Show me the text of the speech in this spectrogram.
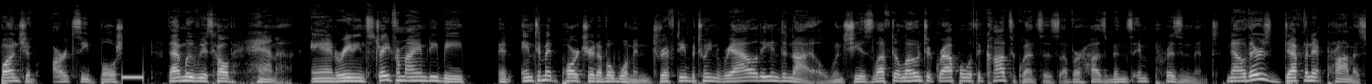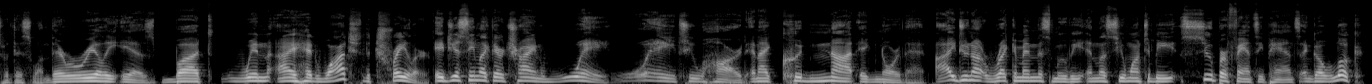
bunch of artsy bullshit. That movie is called Hannah. And reading straight from IMDb, an intimate portrait of a woman drifting between reality and denial when she is left alone to grapple with the consequences of her husband's imprisonment. Now, there's definite promise with this one. There really is. But when I had watched the trailer, it just seemed like they were trying way, way too hard, and I could not ignore that. I do not recommend this movie unless you want to be super fancy pants and go, look,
